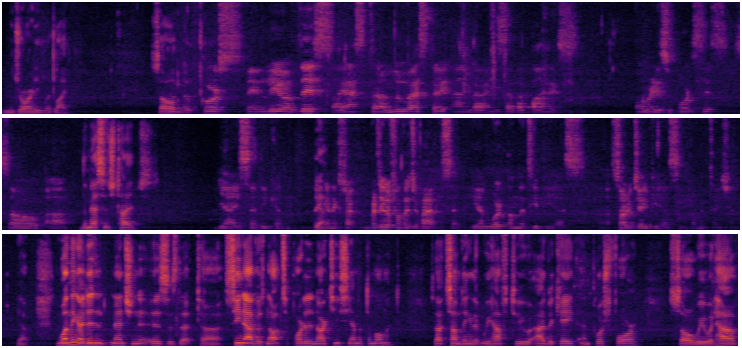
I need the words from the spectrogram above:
the majority would like. So And of course, in lieu of this, I asked uh, Lou Estey, and uh, he said that Binex already supports this. So uh, the message types. yeah, he said he can they Yeah. can extract, in particular from Vijavat, he said he had worked on the TPS, uh, sorry JPS implementation. Yeah. One thing I didn't mention is is that uh, CNAV is not supported in RTCM at the moment. So that's something that we have to advocate and push for. So we would have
